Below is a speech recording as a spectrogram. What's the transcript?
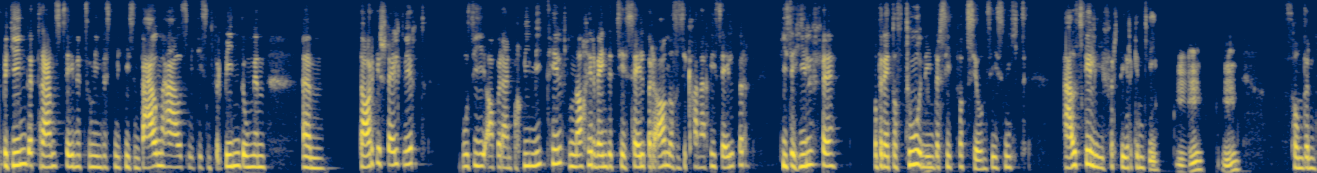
Beginn der Traumszene zumindest mit diesem Baumhaus, mit diesen Verbindungen ähm, dargestellt wird, wo sie aber einfach wie mithilft und nachher wendet sie es selber an. Also sie kann auch wie selber diese Hilfe oder etwas tun in der Situation. Sie ist nicht ausgeliefert irgendwie. Mhm. Mhm. Sondern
